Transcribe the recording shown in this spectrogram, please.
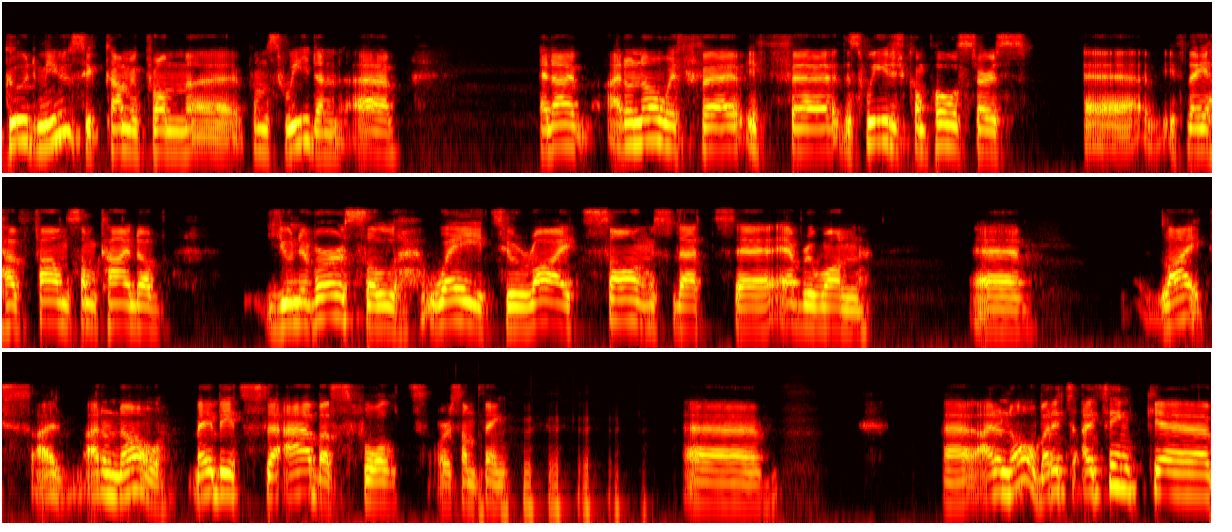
good music coming from uh, from Sweden. Uh, and I I don't know if uh, if the Swedish composers if they have found some kind of universal way to write songs that everyone likes. I I don't know. Maybe it's ABBA's fault or something. uh, uh, I don't know, but it's. I think uh,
